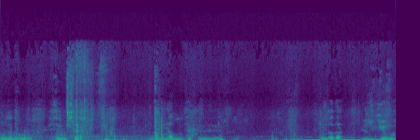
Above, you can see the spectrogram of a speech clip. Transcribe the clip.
Burada da o bitirmişler. Bunları yalını tekrar edelim. Burada da gözüküyor mu?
